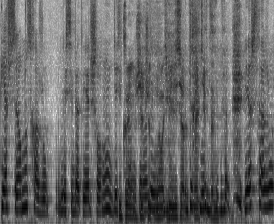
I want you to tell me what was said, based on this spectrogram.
я же все равно схожу для себя, я решила, ну, 10 Ну, конечно, километров. что-то на 80 Да, сойти да, да, да. Я же схожу,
